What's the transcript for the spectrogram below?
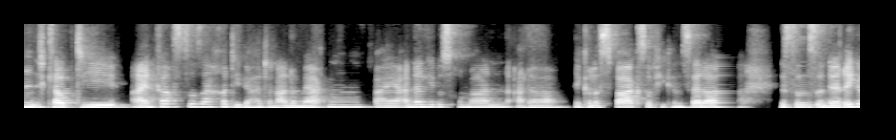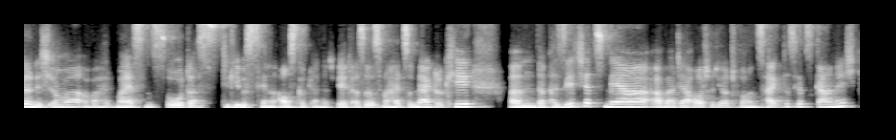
Hm, ich glaube, die einfachste Sache, die wir halt dann alle merken bei anderen Liebesromanen, aller Nicholas Sparks, Sophie Kinsella, ist es in der Regel nicht immer, aber halt meistens so, dass die Liebesszene ausgeblendet wird. Also dass man halt so merkt, okay, ähm, da passiert jetzt mehr, aber der Autor, die Autorin zeigt das jetzt gar nicht.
